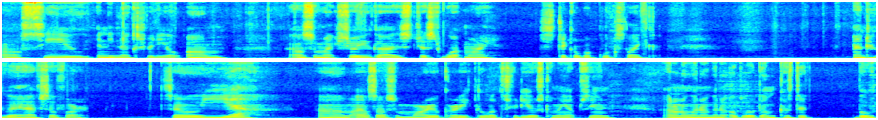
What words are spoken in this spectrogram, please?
I'll see you in the next video. Um, I also might show you guys just what my sticker book looks like and who I have so far. So yeah, um, I also have some Mario Kart 8 Deluxe videos coming up soon. I don't know when I'm going to upload them because they're both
